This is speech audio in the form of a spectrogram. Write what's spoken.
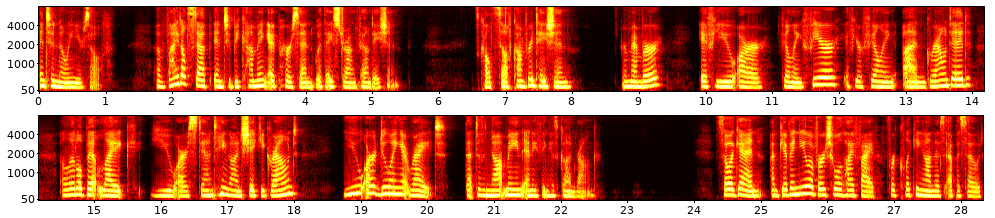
into knowing yourself a vital step into becoming a person with a strong foundation. It's called self confrontation. Remember, if you are feeling fear, if you're feeling ungrounded, a little bit like you are standing on shaky ground, you are doing it right. That does not mean anything has gone wrong. So, again, I'm giving you a virtual high five for clicking on this episode,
